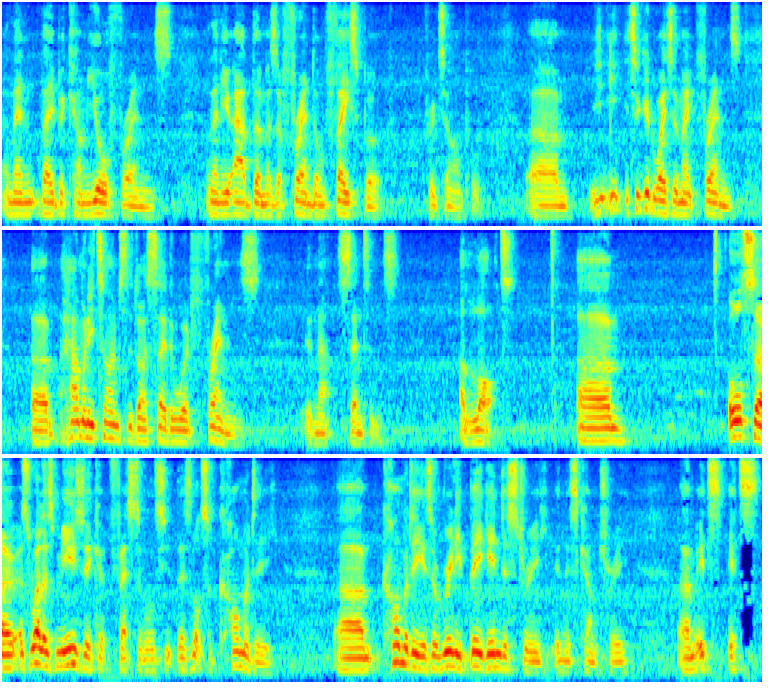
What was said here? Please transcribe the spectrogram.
and then they become your friends, and then you add them as a friend on Facebook, for example. Um, it's a good way to make friends. Um, how many times did I say the word friends in that sentence? A lot. Um, also, as well as music at festivals, there's lots of comedy. Um, comedy is a really big industry in this country. Um, it's it's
